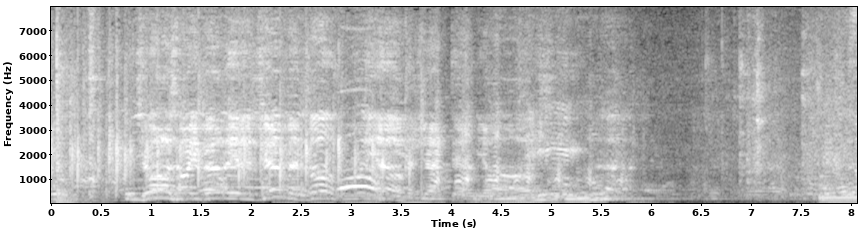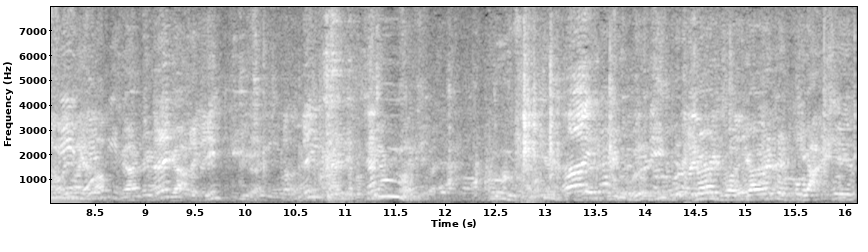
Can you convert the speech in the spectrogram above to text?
George, how you been, ladies and gentlemen? Oh, hell of a shot down, y'all. George will go into Jackson.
